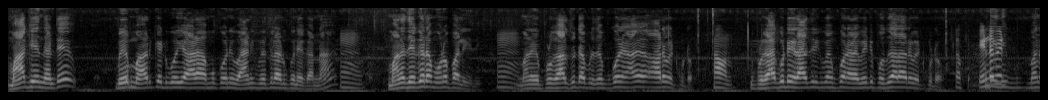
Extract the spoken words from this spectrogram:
మాకేందంటే మేము మార్కెట్ పోయి ఆడ అమ్ముకొని వానికి బెతులు అనుకునే కన్నా మన దగ్గర మునపాలి ఇది. మనం ఎప్పుడు కాల్చుంటే అప్పుడు తెంపుకొని ఆరబెట్టుకుంటాం. అవును. ఇప్పుడు కాకుంటే ఈ రాత్రికి పెంపుకొని ఆడ పెట్టి పొద్దుగాల ఆరబెట్టుకుంటాం. మన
